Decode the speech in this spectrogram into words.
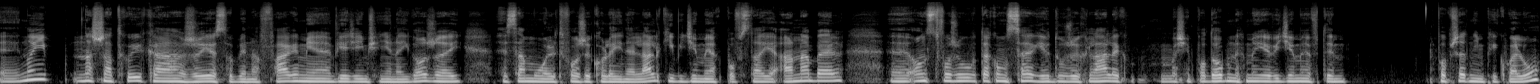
E, No i nasza trójka żyje sobie na farmie, wiedzie im się nie najgorzej. Samuel tworzy kolejne lalki, widzimy jak powstaje Annabelle. E, On stworzył taką serię dużych lalek, właśnie podobnych, my je widzimy w tym poprzednim prequelu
